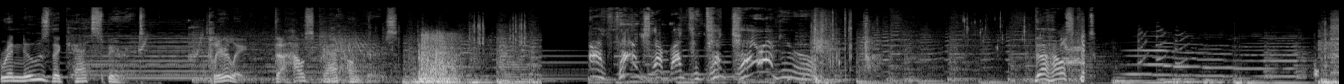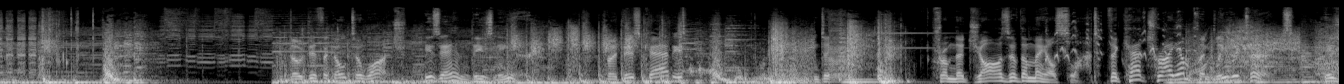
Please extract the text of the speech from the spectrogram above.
Renews the cat spirit. Clearly, the house cat hungers. I found someone to take care of you. The house cat. Though difficult to watch, his end is near. But this cat is. From the jaws of the mail slot, the cat triumphantly returns. His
